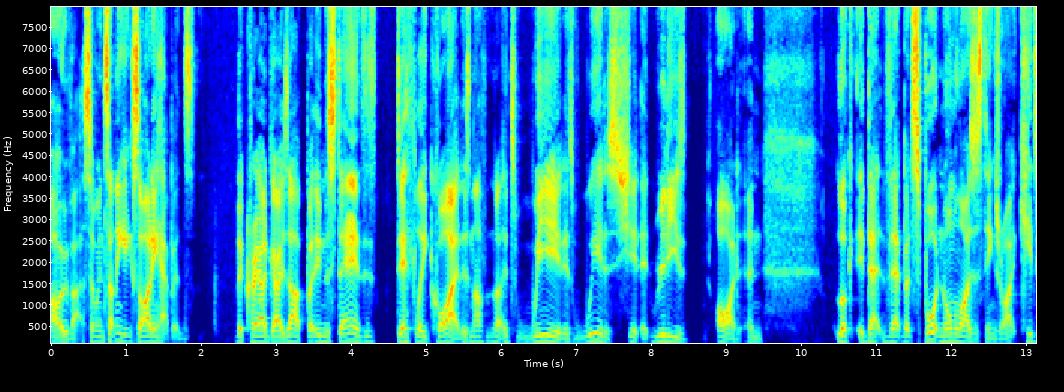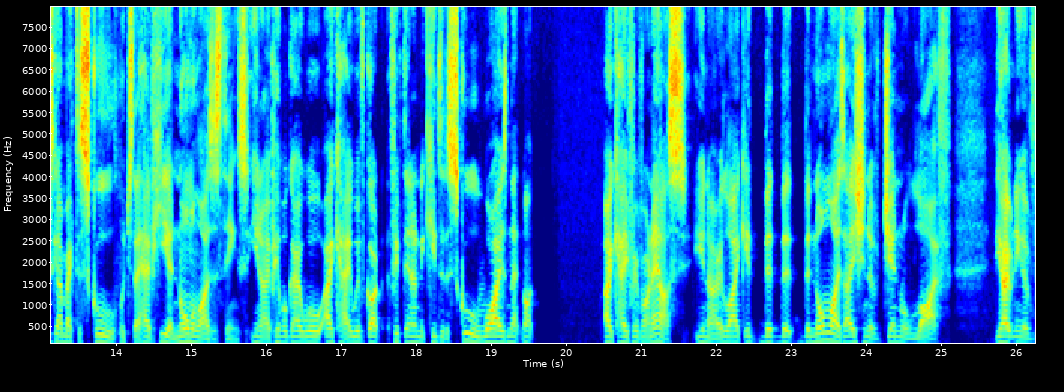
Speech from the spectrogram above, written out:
over. So when something exciting happens, the crowd goes up, but in the stands it's deathly quiet. There's nothing. It's weird. It's weird as shit. It really is odd. And look, that that but sport normalizes things, right? Kids going back to school, which they have here, normalizes things. You know, people go, well, okay, we've got 1,500 kids at a school. Why isn't that not okay for everyone else? You know, like it, the the the normalization of general life, the opening of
